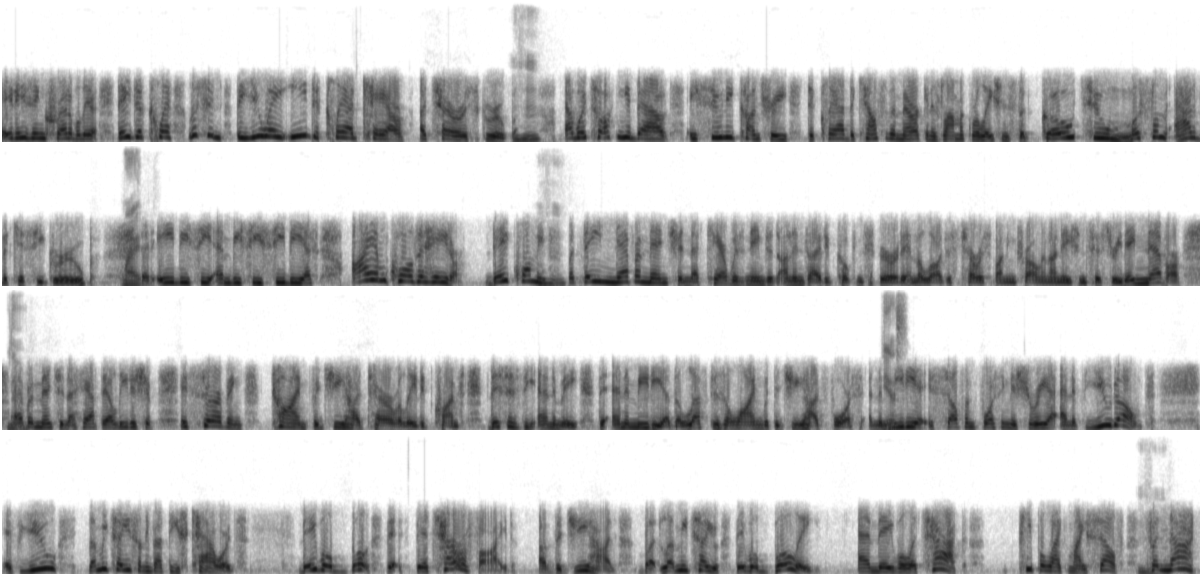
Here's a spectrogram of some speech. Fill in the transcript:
It is incredible. They, they declare. Listen, the UAE declared CAIR a terrorist group, mm-hmm. and we're talking about a Sunni country declared the Council of American Islamic Relations the go-to Muslim advocacy group. Right. That ABC, NBC, CBS. I am called a hater. They call me, mm-hmm. but they never mention that CAIR was named an unindicted co-conspirator in the largest terrorist funding trial in our nation's history. They never, ever mention that half their leadership is serving time for jihad terror-related crimes. This is the enemy, the enemy media. The left is aligned with the jihad force, and the Yes. media is self-enforcing the Sharia. And if you don't, if you, let me tell you something about these cowards. They will, bu- they're terrified of the jihad, but let me tell you, they will bully and they will attack people like myself for mm-hmm. not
